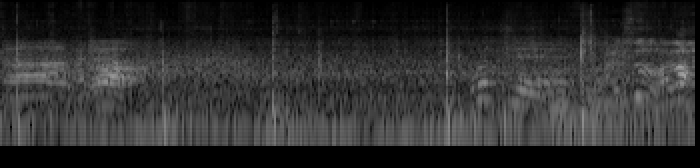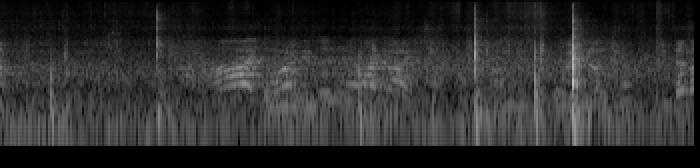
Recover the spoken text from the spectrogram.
자, 가자. 그렇지. 응, 그런 거. 그런 놈들이나 아니, 그런 놈들이나 됐다.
